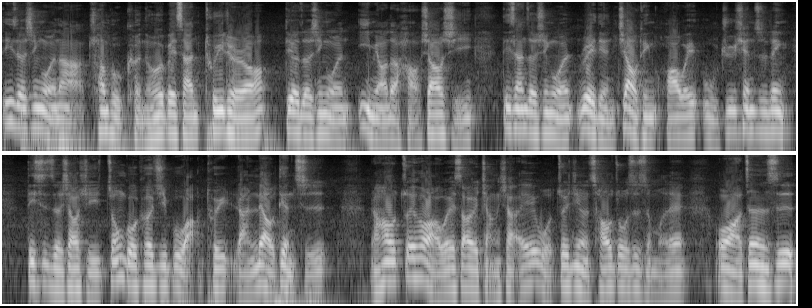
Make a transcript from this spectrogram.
第一则新闻啊，川普可能会被删 Twitter 哦。第二则新闻，疫苗的好消息。第三则新闻，瑞典叫停华为 5G 限制令。第四则消息，中国科技部啊推燃料电池。然后最后啊，我也稍微讲一下，哎，我最近的操作是什么呢？哇，真的是。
